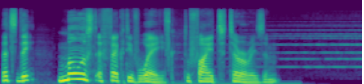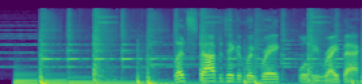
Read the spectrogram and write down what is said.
That's the most effective way to fight terrorism. Let's stop to take a quick break. We'll be right back.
